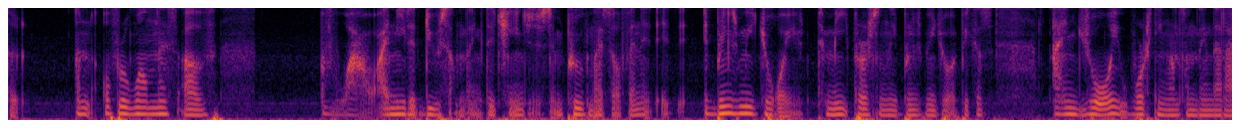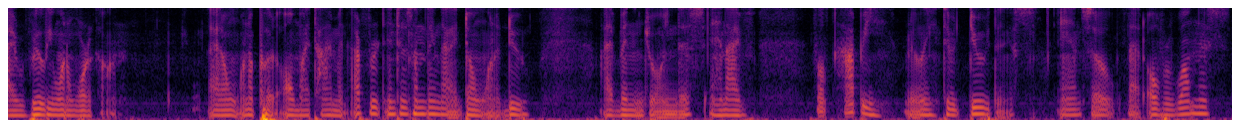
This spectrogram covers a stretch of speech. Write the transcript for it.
a, an overwhelmness of of wow, I need to do something to change just improve myself, and it, it it brings me joy. To me personally, brings me joy because I enjoy working on something that I really want to work on. I don't want to put all my time and effort into something that I don't want to do. I've been enjoying this, and I've felt happy really to do this. And so that overwhelmness,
